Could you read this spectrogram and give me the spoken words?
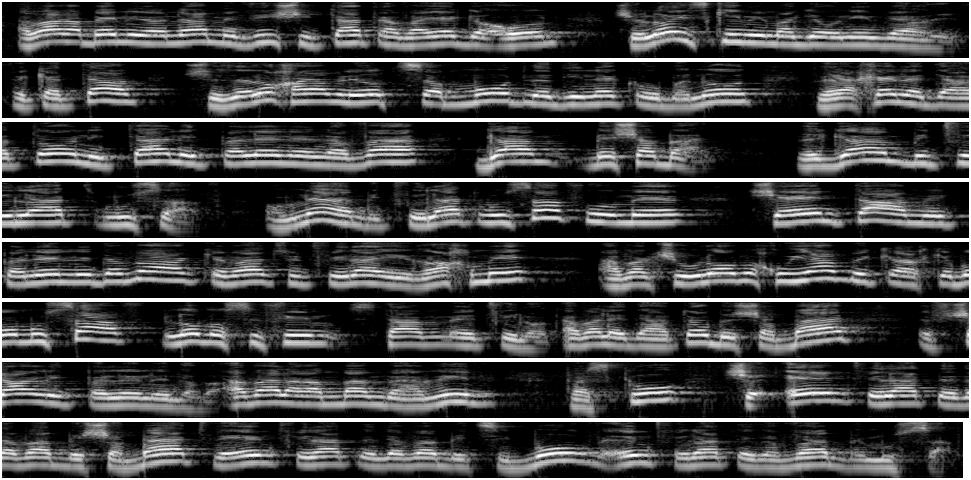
אבל רבנו יונה מביא שיטת רביי גאון שלא הסכים עם הגאונים והריב וכתב שזה לא חייב להיות צמוד לדיני קורבנות ולכן לדעתו ניתן להתפלל לנבה גם בשבת וגם בתפילת מוסף. אמנם בתפילת מוסף הוא אומר שאין טעם להתפלל נדבה כיוון שתפילה היא רחמה אבל כשהוא לא מחויב בכך, כמו מוסף, לא מוסיפים סתם אה, תפילות. אבל לדעתו בשבת אפשר להתפלל נדבה. אבל הרמב"ם והריב פסקו שאין תפילת נדבה בשבת ואין תפילת נדבה בציבור ואין תפילת נדבה במוסף.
